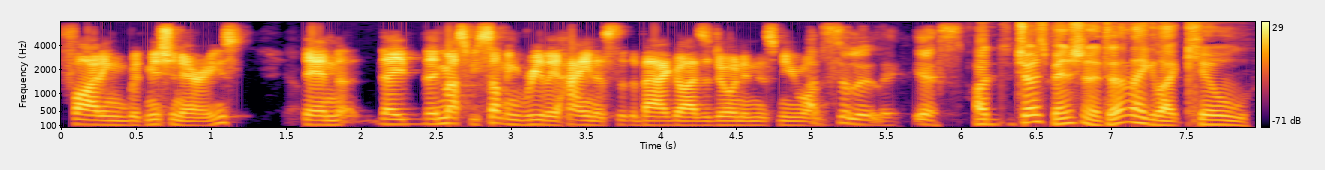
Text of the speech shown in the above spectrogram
fighting with missionaries, then they there must be something really heinous that the bad guys are doing in this new one. absolutely yes. I just mentioned it. Don't they like kill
